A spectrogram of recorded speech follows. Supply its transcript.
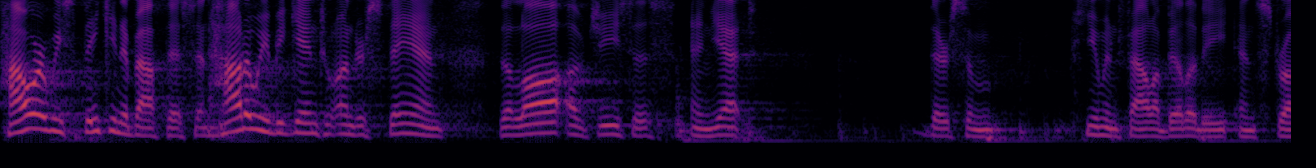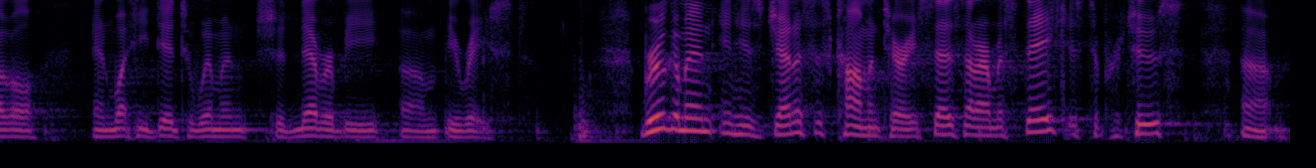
how are we thinking about this, and how do we begin to understand the law of Jesus, and yet there's some human fallibility and struggle, and what he did to women should never be um, erased. Brueggemann, in his Genesis commentary, says that our mistake is to produce, um,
